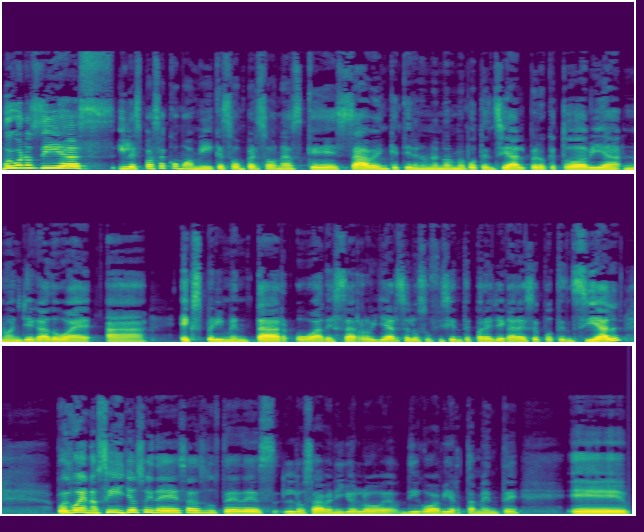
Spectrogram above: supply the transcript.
Muy buenos días. Y les pasa como a mí, que son personas que saben que tienen un enorme potencial, pero que todavía no han llegado a, a experimentar o a desarrollarse lo suficiente para llegar a ese potencial. Pues bueno, sí, yo soy de esas, ustedes lo saben y yo lo digo abiertamente. Eh,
